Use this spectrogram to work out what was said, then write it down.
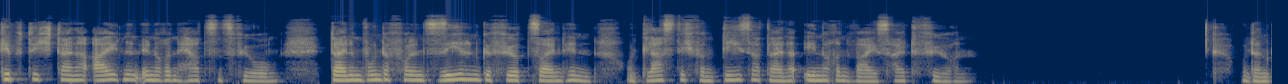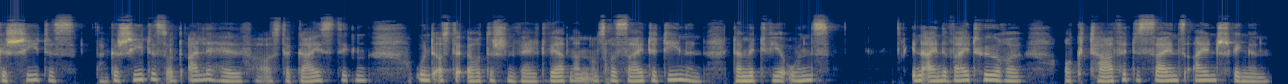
Gib dich deiner eigenen inneren Herzensführung, deinem wundervollen Seelengeführtsein hin und lass dich von dieser deiner inneren Weisheit führen. Und dann geschieht es, dann geschieht es und alle Helfer aus der geistigen und aus der irdischen Welt werden an unserer Seite dienen, damit wir uns in eine weit höhere Oktave des Seins einschwingen,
